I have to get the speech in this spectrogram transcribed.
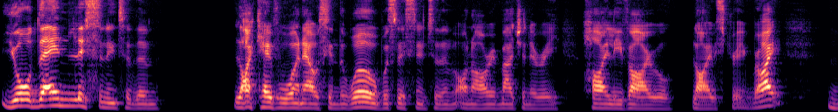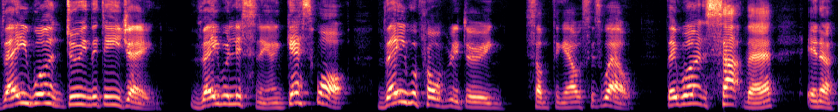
you're then listening to them like everyone else in the world was listening to them on our imaginary, highly viral live stream, right? They weren't doing the DJing, they were listening. And guess what? They were probably doing something else as well. They weren't sat there in a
